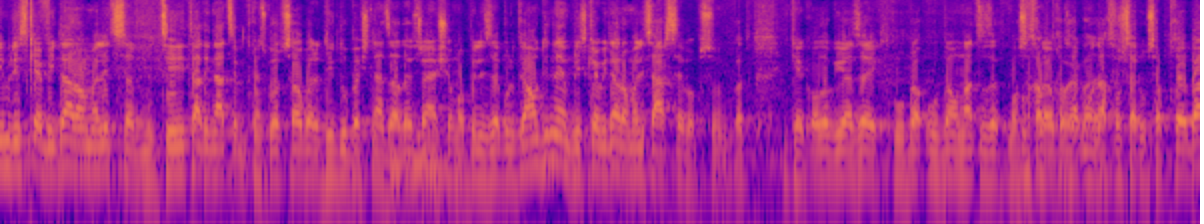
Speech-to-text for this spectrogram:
იმ რისკებიდან, რომელიც ძირითადი ნაწილი თქვენს გვერდს საუბარი დიდუბეში ნაძადოს რაიონში მობილიზებული, გამომდინარე იმ რისკებიდან, რომელიც არსებობს, თქვა იქ ეკოლოგიაზე, იქ ურბანულ ნაწილზე მოსახლეობა საკმაოდ ახლოსად უსაფრთხოება,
